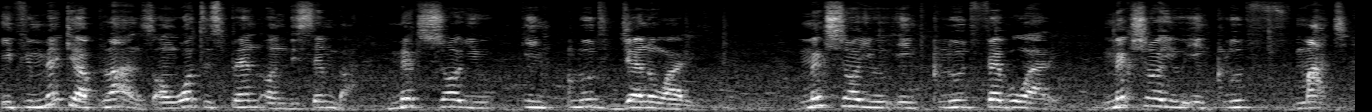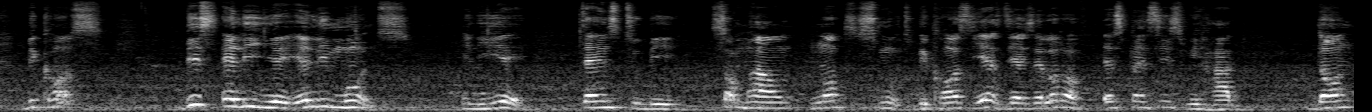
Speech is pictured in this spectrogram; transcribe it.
If you make your plans on what to spend on December, make sure you include January. Make sure you include February. Make sure you include March because this early year, early months in the year tends to be somehow not smooth because yes, there is a lot of expenses we had done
